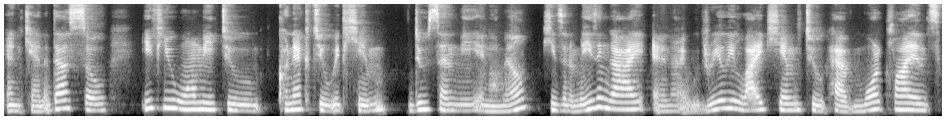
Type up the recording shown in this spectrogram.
and Canada. So if you want me to connect you with him, do send me an email. He's an amazing guy, and I would really like him to have more clients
